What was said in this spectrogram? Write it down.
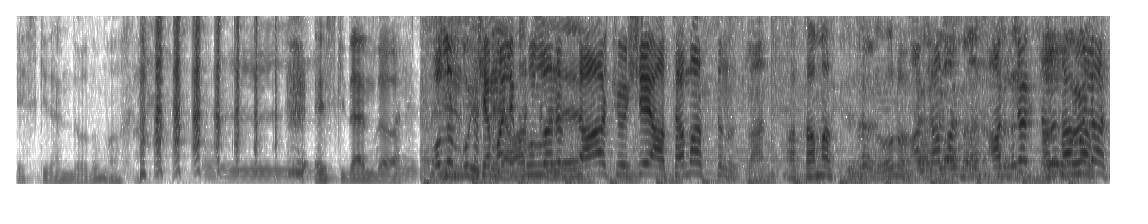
eskiden de oğlum o. eskiden de o. Oğlum bu Kemal'i kullanıp sağa köşeye atamazsınız lan. Atamazsınız oğlum. Atamazsınız. Atacaksınız böyle Atamazsınız.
